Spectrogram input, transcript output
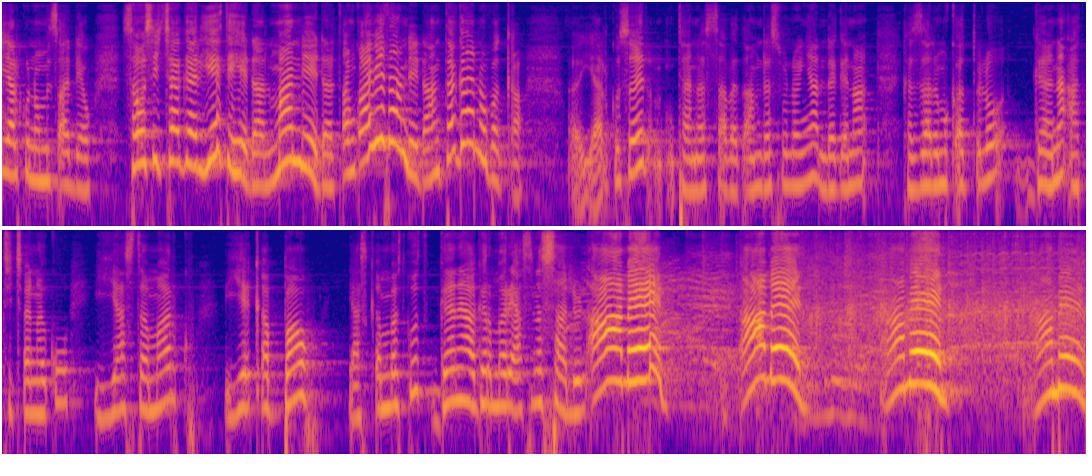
እያልኩ ነው የምጸልየው። ሰው ሲቸገር የት ይሄዳል? ማን ይሄዳል? ጠንቋይ ቤት አንሄድ፣ አንተ ጋር ነው በቃ እያልኩ ስል ተነሳ። በጣም ደስ ብሎኛል። እንደገና ከዛ ደግሞ ቀጥሎ ገና አትጨነቁ እያስተማርኩ እየቀባሁ ያስቀመጥኩት ገና የሀገር መሪ አስነሳለሁ። አሜን አሜን አሜን አሜን።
